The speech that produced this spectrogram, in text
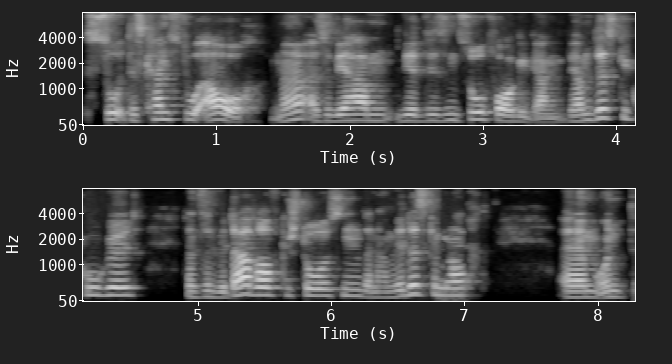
so, das kannst du auch. Ne? Also wir haben, wir, wir sind so vorgegangen. Wir haben das gegoogelt, dann sind wir darauf gestoßen, dann haben wir das gemacht. Ähm, und,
